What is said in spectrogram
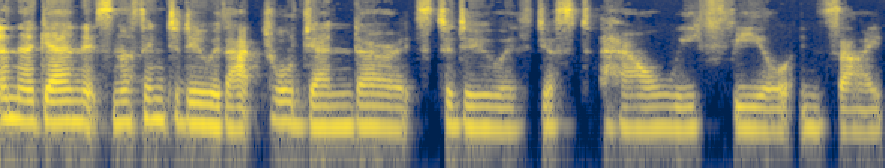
and again it's nothing to do with actual gender it's to do with just how we feel inside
